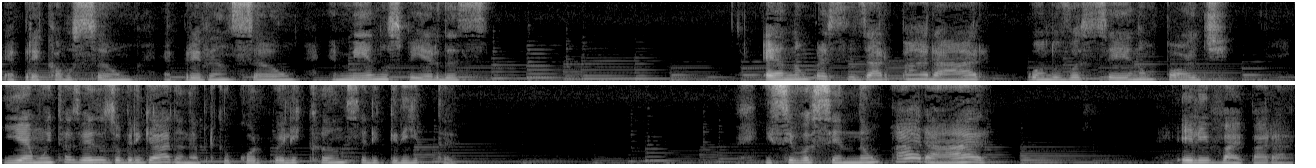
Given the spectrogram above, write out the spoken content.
é precaução, é prevenção, é menos perdas é não precisar parar quando você não pode. E é muitas vezes obrigada, né? Porque o corpo ele cansa, ele grita. E se você não parar, ele vai parar.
